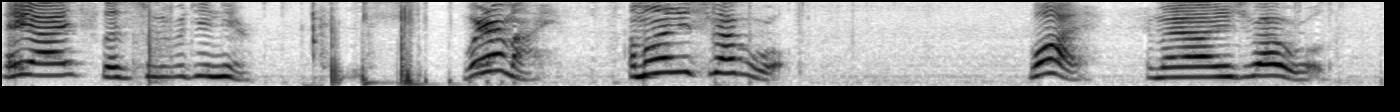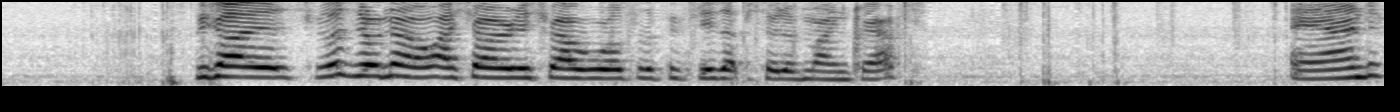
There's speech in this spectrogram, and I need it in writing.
Hey guys, let's swim for here. Where am I? I'm on a new survival world. Why am I on a new survival world? Because, for those who don't know, I started a survival world for the 50th episode of Minecraft. And, and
